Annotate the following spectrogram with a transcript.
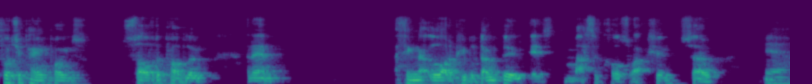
touch your pain points, solve the problem, and then I think that a lot of people don't do is massive call to action. So yeah,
